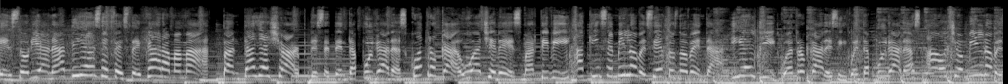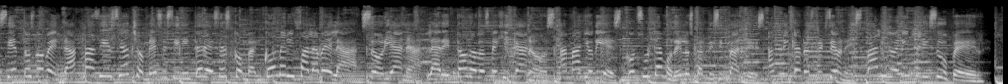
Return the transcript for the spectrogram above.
En Soriana, días de festejar a mamá. Pantalla Sharp de 70 pulgadas 4K UHD Smart TV a 15,990 y LG 4K de 50 pulgadas a 8,990 más 18 meses sin intereses con Bancomer y Falabella. Soriana, la de todos los mexicanos. A mayo 10, consulta modelos participantes. Aplica restricciones. Válido en Inter y Super.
